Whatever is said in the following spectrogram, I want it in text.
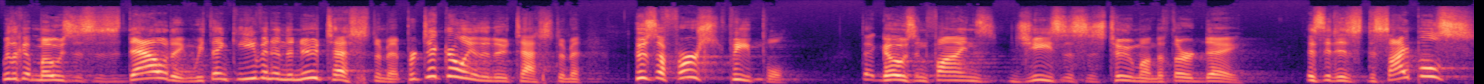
We look at Moses' doubting. We think even in the New Testament, particularly in the New Testament, who's the first people that goes and finds Jesus' tomb on the third day? Is it his disciples?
